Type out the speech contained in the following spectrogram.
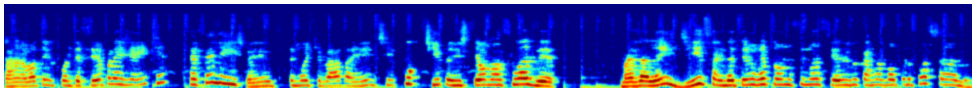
carnaval tem que acontecer para a gente ser feliz, para a gente se motivar, para a gente curtir, para a gente ter o nosso lazer. Mas além disso, ainda tem o retorno financeiro que o carnaval proporciona.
